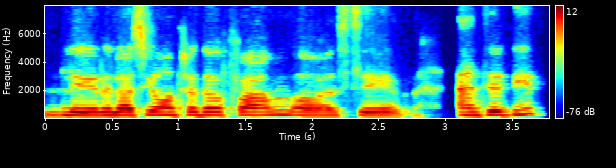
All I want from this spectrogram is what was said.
les relations entre deux femmes c'est interdit,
